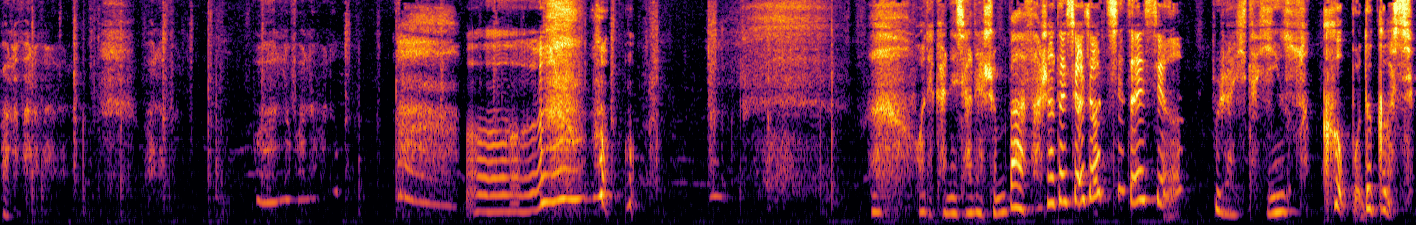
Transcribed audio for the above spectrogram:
了完了完了完了完了完了完了！嗯，我得赶紧想点什么办法让他消消气才行啊，不然以他阴损刻薄的个性，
